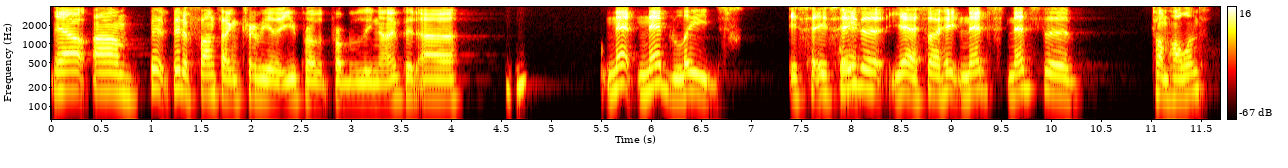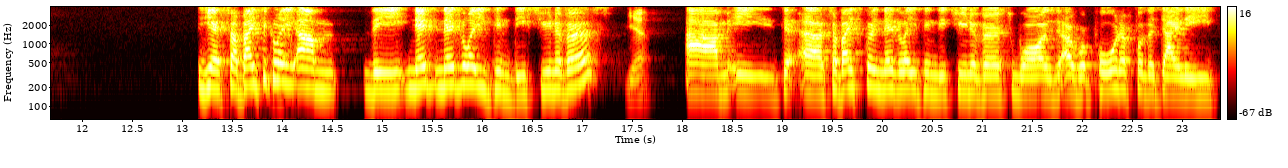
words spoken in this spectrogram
Now, um, bit bit of fun fact and trivia that you probably probably know, but uh, Ned Ned Leeds is is he Yes. the yeah? So he Ned's Ned's the Tom Holland. Yeah. So basically, um, the Ned Ned Leeds in this universe Yeah, um, is uh, so basically Ned Leeds in this universe was a reporter for the Daily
